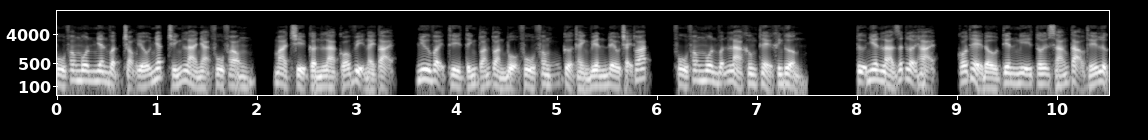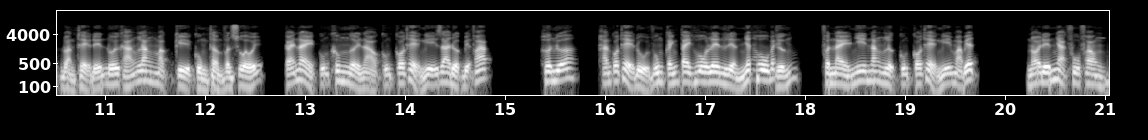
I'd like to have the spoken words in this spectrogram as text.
phù phong môn nhân vật trọng yếu nhất chính là nhạc phù phong mà chỉ cần là có vị này tại, như vậy thì tính toán toàn bộ phù phong cửa thành viên đều chạy thoát, phù phong môn vẫn là không thể khinh thường. Tự nhiên là rất lợi hại, có thể đầu tiên nghĩ tới sáng tạo thế lực đoàn thể đến đối kháng lăng mặc kỳ cùng thẩm vân suối, cái này cũng không người nào cũng có thể nghĩ ra được biện pháp. Hơn nữa, hắn có thể đủ vung cánh tay hô lên liền nhất hô bách đứng, phần này nhi năng lực cũng có thể nghĩ mà biết. Nói đến nhạc phu phong,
